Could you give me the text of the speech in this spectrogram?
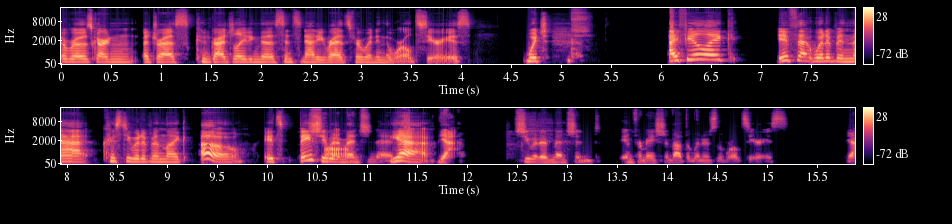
a Rose Garden address congratulating the Cincinnati Reds for winning the World Series, which I feel like if that would have been that, Kristy would have been like, "Oh, it's baseball." She would have mentioned it. Yeah, yeah. She would have mentioned information about the winners of the World Series. Yeah.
